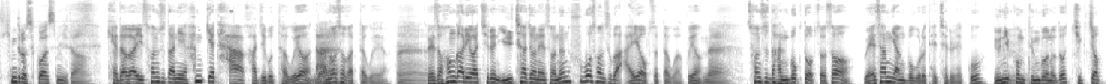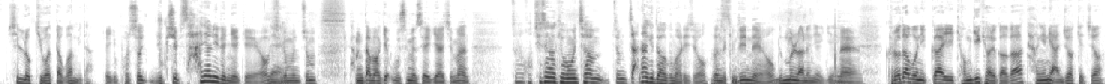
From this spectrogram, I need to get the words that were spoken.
힘들었을 것 같습니다. 게다가 이 선수단이 함께 다 가지 못하고요. 나눠서 갔다고 해요. 네. 그래서 헝가리와 치른 1차전에서는 후보 선수가 아예 없었다고 하고요. 네. 선수 단복도 없어서 외상 양복으로 대체를 했고 음. 유니폼 등번호도 직접 실로 기웠다고 합니다. 이게 벌써 64년이 된 얘기예요. 네. 지금은 좀 담담하게 웃으면서 얘기하지만 좀 어찌 생각해 보면 참 좀 짠하기도 하고 말이죠. 그런 느낌도 있네요. 눈물 나는 얘기예요. 네. 그러다 보니까 이 경기 결과가 당연히 안 좋았겠죠.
